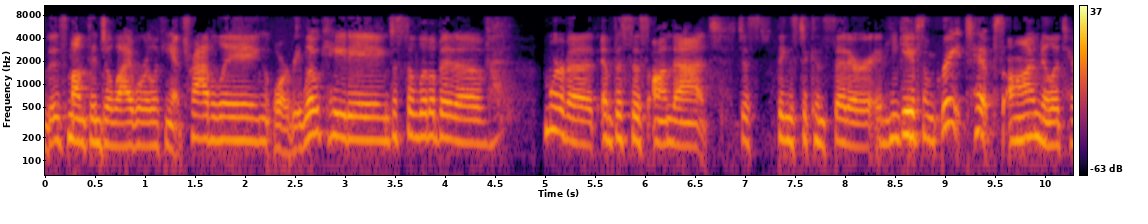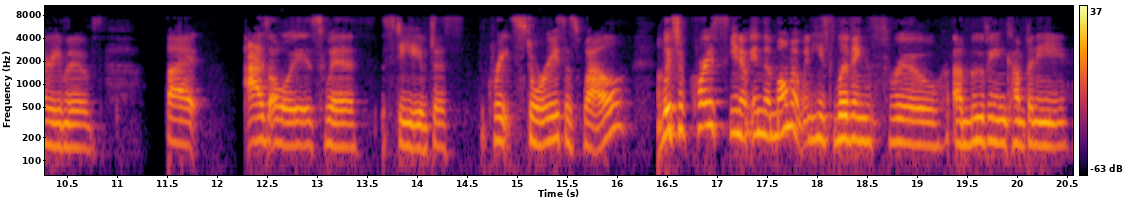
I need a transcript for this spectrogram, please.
this month in July, we're looking at traveling or relocating, just a little bit of more of an emphasis on that, just things to consider. And he gave some great tips on military moves. But as always with Steve, just great stories as well, which of course, you know, in the moment when he's living through a moving company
